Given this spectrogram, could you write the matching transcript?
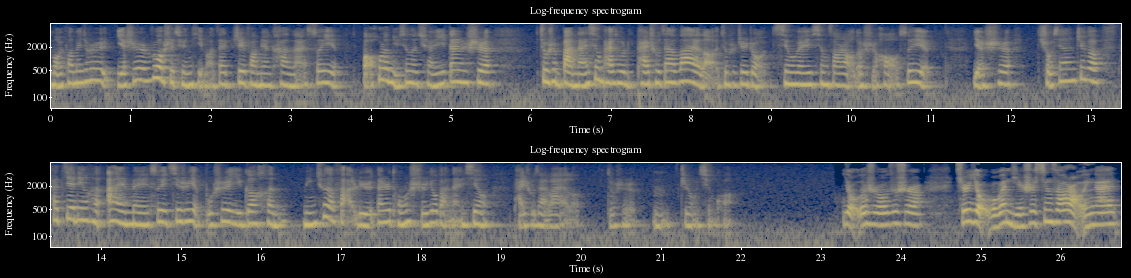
某一方面就是也是弱势群体嘛，在这方面看来，所以保护了女性的权益，但是就是把男性排除排除在外了，就是这种轻微性骚扰的时候，所以也是首先这个它界定很暧昧，所以其实也不是一个很明确的法律，但是同时又把男性排除在外了，就是嗯这种情况，有的时候就是。其实有个问题是性骚扰应该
